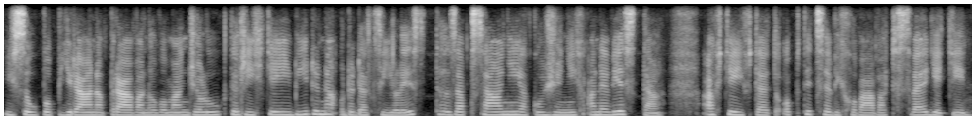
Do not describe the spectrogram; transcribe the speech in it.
Jsou popírána práva novomanželů, kteří chtějí být na oddací list zapsáni jako ženich a nevěsta a chtějí v této optice vychovávat své děti.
